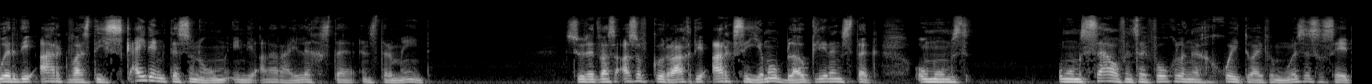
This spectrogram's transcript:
oor die ark was die skeiding tussen hom en die allerheiligste instrument. So dit was asof Korag die ark se hemelblou kledingstuk om hom om homself en sy volgelinge gegooi toe hy vir Moses gesê het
